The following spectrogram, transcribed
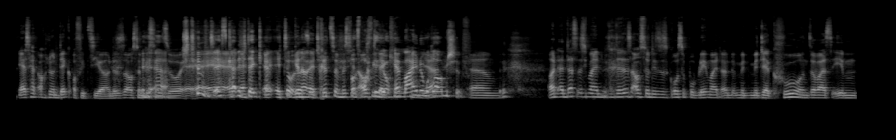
Er ist halt auch nur ein Deckoffizier und das ist auch so ein bisschen Ja, so. stimmt, er ist gar nicht der er, Captain er, Genau, so. er tritt so ein bisschen Was auf wie der hier auf Captain. meinem ja? Raumschiff? Ähm, und, und das ist, ich meine, das ist auch so dieses große Problem halt mit, mit der Crew und sowas eben,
